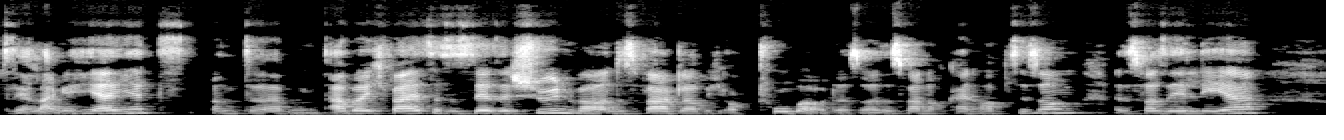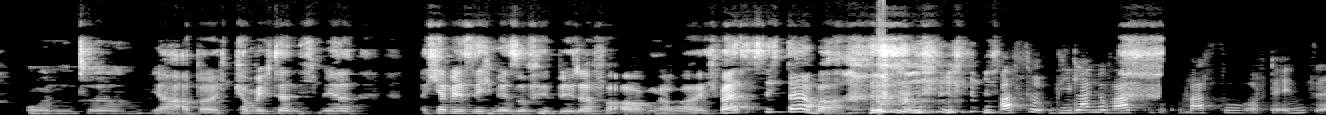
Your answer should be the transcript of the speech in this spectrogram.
sehr lange her jetzt. Und ähm, aber ich weiß, dass es sehr, sehr schön war und es war, glaube ich, Oktober oder so. Also es war noch keine Hauptsaison. Also es war sehr leer. Und ähm, ja, aber ich kann mich da nicht mehr, ich habe jetzt nicht mehr so viele Bilder vor Augen, aber ich weiß, dass ich da war. warst du, wie lange warst, warst du auf der Insel?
